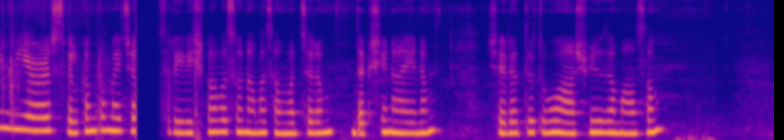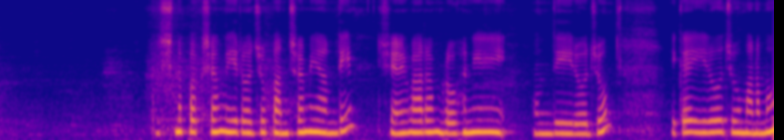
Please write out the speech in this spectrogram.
Hi viewers welcome to my channel Sri Vishvavasu నామ సంవత్సరం దక్షిణాయనం శరదృతువు ఆశ్వయుజ మాసం కృష్ణపక్షం ఈరోజు పంచమి అండి. శనివారం రోహిణి ఉంది ఈరోజు ఇక ఈరోజు మనము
